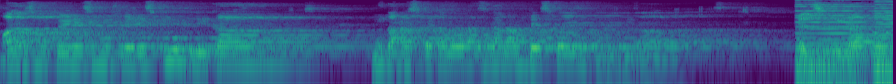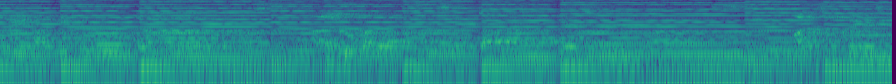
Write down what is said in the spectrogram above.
malas mujeres, mujeres públicas, mundanas pecadoras, galantes perdidas. El sindicato de mariconas agrupa las mujeres,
